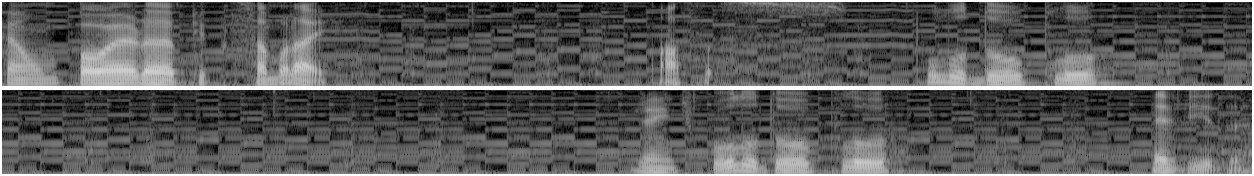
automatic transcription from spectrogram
é um power up pro samurai. Nossa, Pulo duplo. Gente, pulo duplo é vida.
